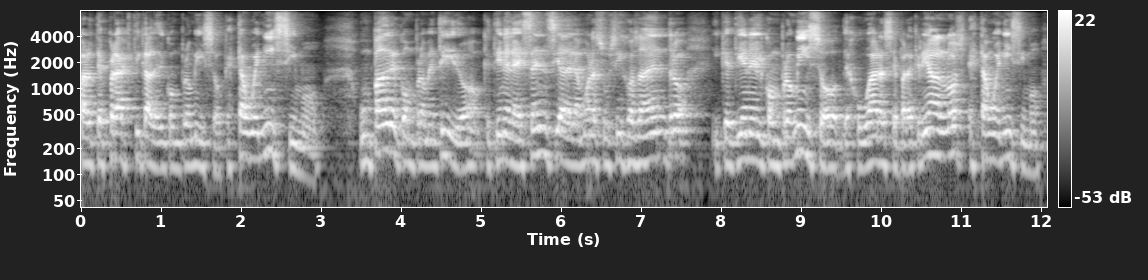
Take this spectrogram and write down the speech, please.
parte práctica del compromiso, que está buenísimo. Un padre comprometido, que tiene la esencia del amor a sus hijos adentro y que tiene el compromiso de jugarse para criarlos, está buenísimo.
